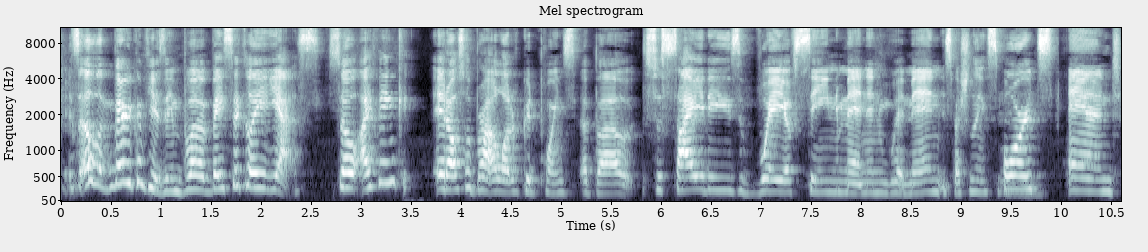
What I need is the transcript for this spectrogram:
it's a, very confusing, but basically yes. So I think it also brought a lot of good points about society's way of seeing men and women, especially in sports. And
